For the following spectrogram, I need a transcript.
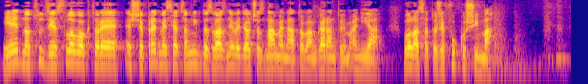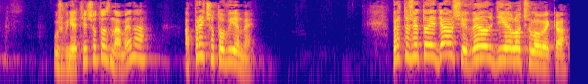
je jedno cudzie slovo, ktoré ešte pred mesiacom nikto z vás nevedel, čo znamená. To vám garantujem ani ja. Volá sa to, že Fukushima. Už viete, čo to znamená? A prečo to vieme? Pretože to je ďalšie veľdielo človeka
